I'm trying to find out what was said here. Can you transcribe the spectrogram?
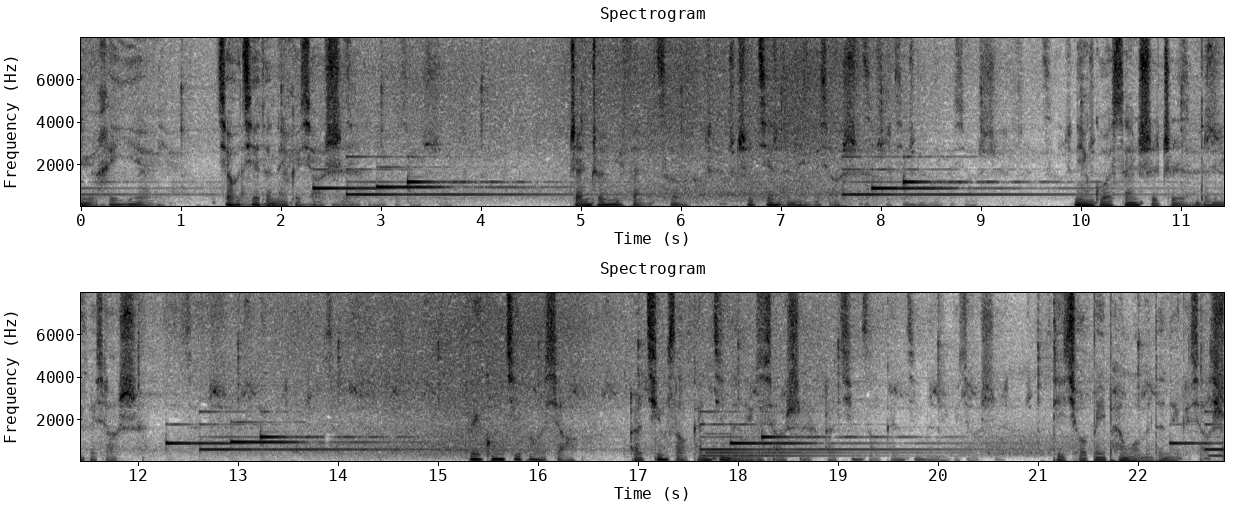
与黑夜交接的那个小时，辗转与反侧之间的那个小时，年过三十之人的那个小时，为公鸡报晓而清扫干净的那个小时，而清扫干净的那个小时，地球背叛我们的那个小时，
